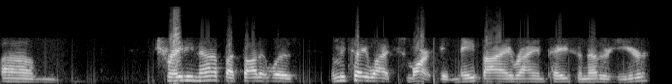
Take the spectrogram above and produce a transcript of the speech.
Um, trading up, I thought it was, let me tell you why it's smart. It may buy Ryan Pace another year.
